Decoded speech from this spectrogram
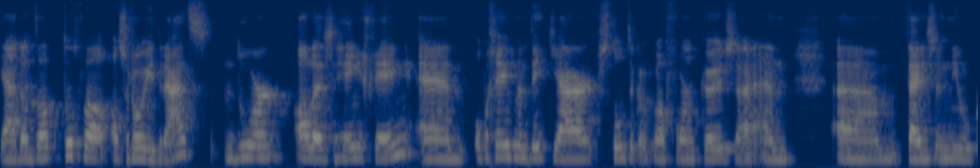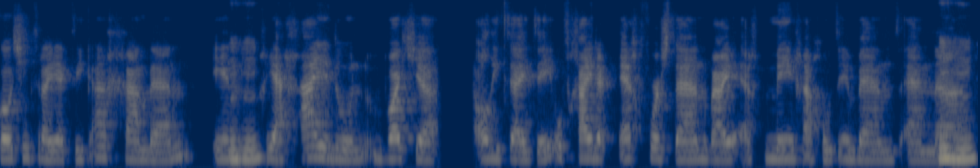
ja, dat dat toch wel als rode draad door alles heen ging. En op een gegeven moment dit jaar stond ik ook wel voor een keuze. En ehm, tijdens een nieuw coaching traject die ik aangegaan ben, in mhm. ja, ga je doen wat je al die tijd deed? Of ga je er echt voor staan waar je echt mega goed in bent? En uh, mm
